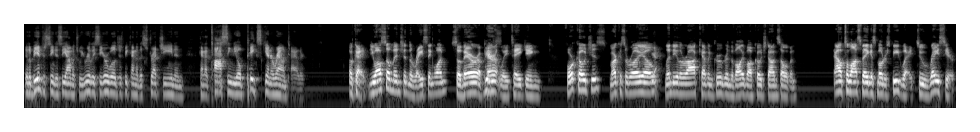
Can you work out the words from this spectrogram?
it'll be interesting to see how much we really see, or will it just be kind of the stretching and kind of tossing the old pigskin around, Tyler. Okay, you also mentioned the racing one. So they're apparently yes. taking four coaches Marcus Arroyo, yeah. Lindy LaRocque, Kevin Kruger, and the volleyball coach Dawn Sullivan out to Las Vegas Motor Speedway to race here.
